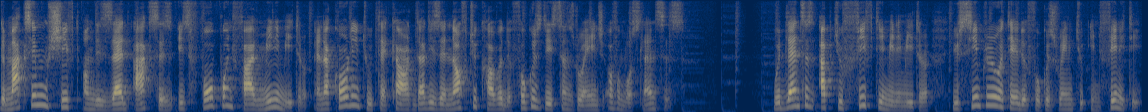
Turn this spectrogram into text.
The maximum shift on the z-axis is 4.5 mm and according to TechArt that is enough to cover the focus distance range of most lenses. With lenses up to 50 mm, you simply rotate the focus ring to infinity.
